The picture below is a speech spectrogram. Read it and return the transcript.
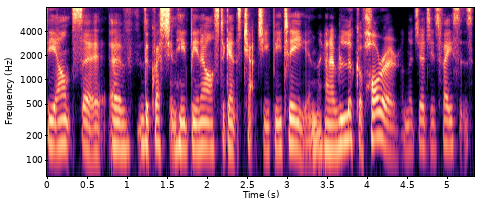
the answer of the question he'd been asked against ChatGPT and the kind of look of horror on the judges' faces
